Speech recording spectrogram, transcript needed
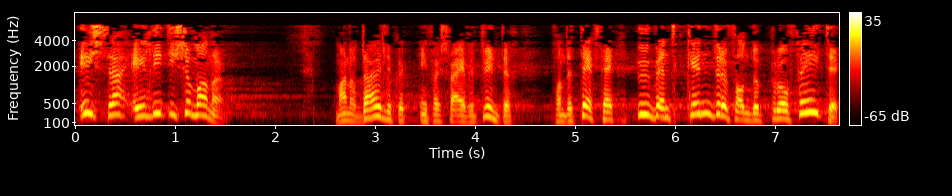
Israëlitische mannen. Maar nog duidelijker in vers 25 van de tekst. U bent kinderen van de profeten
